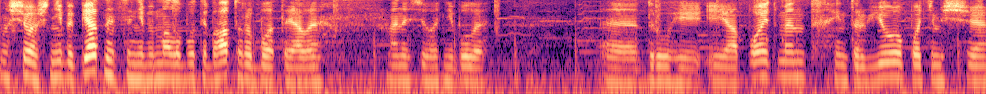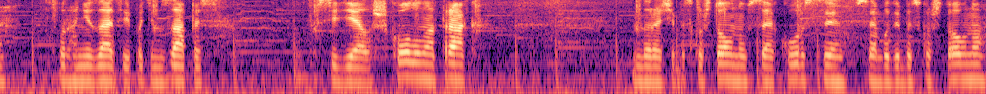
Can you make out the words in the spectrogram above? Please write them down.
Ну що ж, ніби п'ятниця, ніби мало бути багато роботи, але в мене сьогодні були е, другий і апойтмент, інтерв'ю, потім ще організації, потім запис в CDL школу на трак. До речі, безкоштовно все, курси, все буде безкоштовно.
